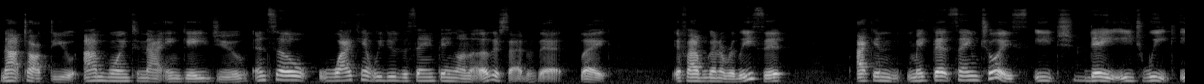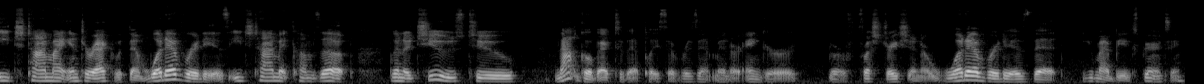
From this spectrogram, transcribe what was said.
not talk to you, I'm going to not engage you. And so, why can't we do the same thing on the other side of that? Like, if I'm going to release it, I can make that same choice each mm-hmm. day, each week, each time I interact with them, whatever it is, each time it comes up, I'm going to choose to not go back to that place of resentment or anger or, or frustration or whatever it is that you might be experiencing.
